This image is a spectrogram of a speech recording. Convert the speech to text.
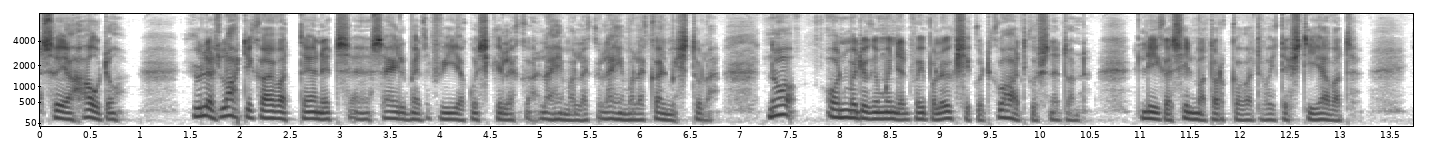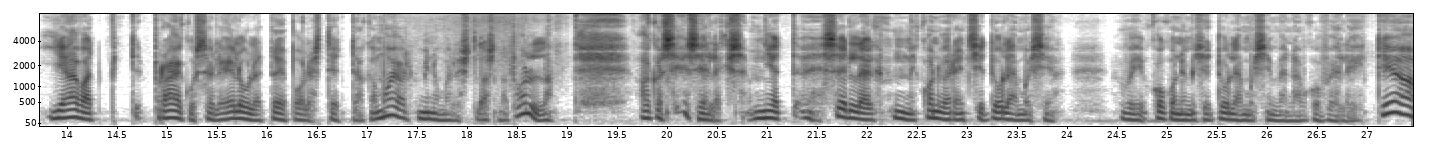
sõjahaudu üles lahti kaevata ja need säilmed viia kuskile lähimale, lähimale kalmistule. no on muidugi mõned võib-olla üksikud kohad, kus need on liiga silmatorkavad või tõesti jäävad, jäävad praegusele elule tõepoolest ette, aga mujal minu meelest las nad olla. aga see selleks, nii et selle konverentsi tulemusi või kogunemise tulemusi me nagu veel ei tea,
